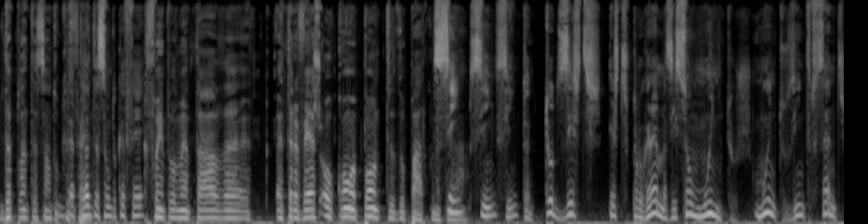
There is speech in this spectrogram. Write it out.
Da plantação do da café. plantação do café. Que foi implementada através ou com a ponte do Parque Sim, Nacional. sim, sim. Portanto, todos estes, estes programas, e são muitos, muitos interessantes,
